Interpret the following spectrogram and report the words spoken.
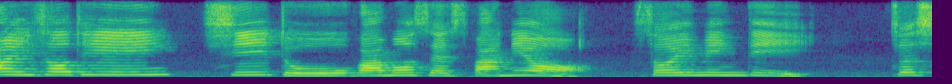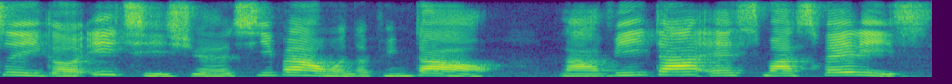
欢迎收听西读 Vamos Español，Soy Mindy，这是一个一起学西班牙文的频道。La vida es más feliz。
